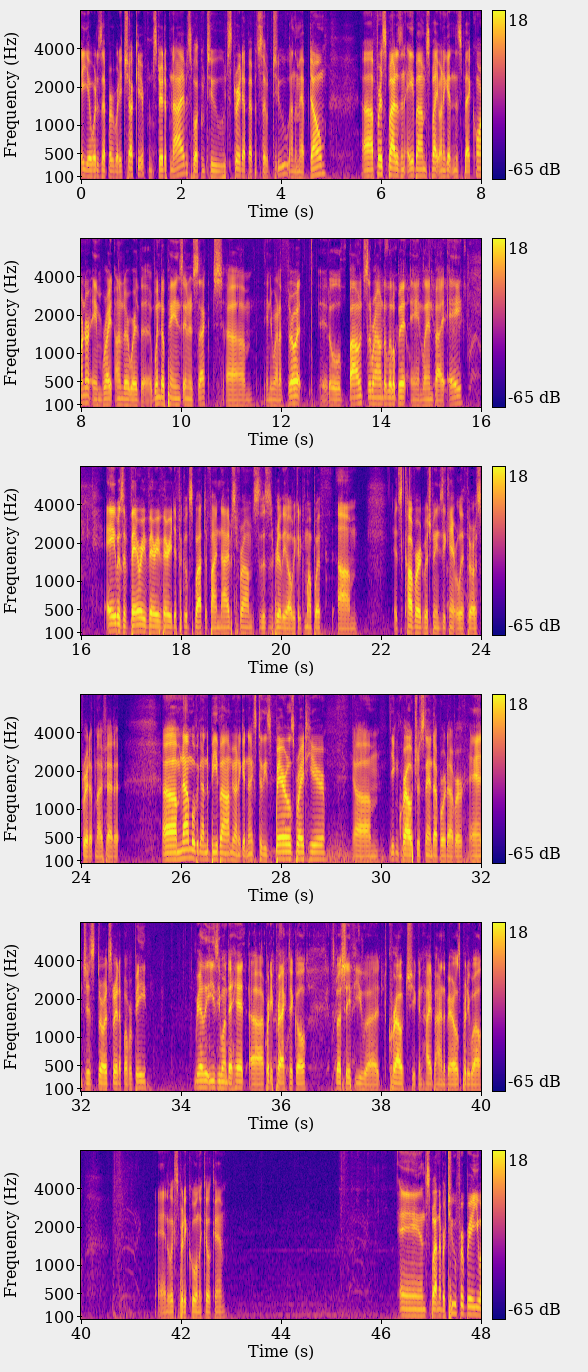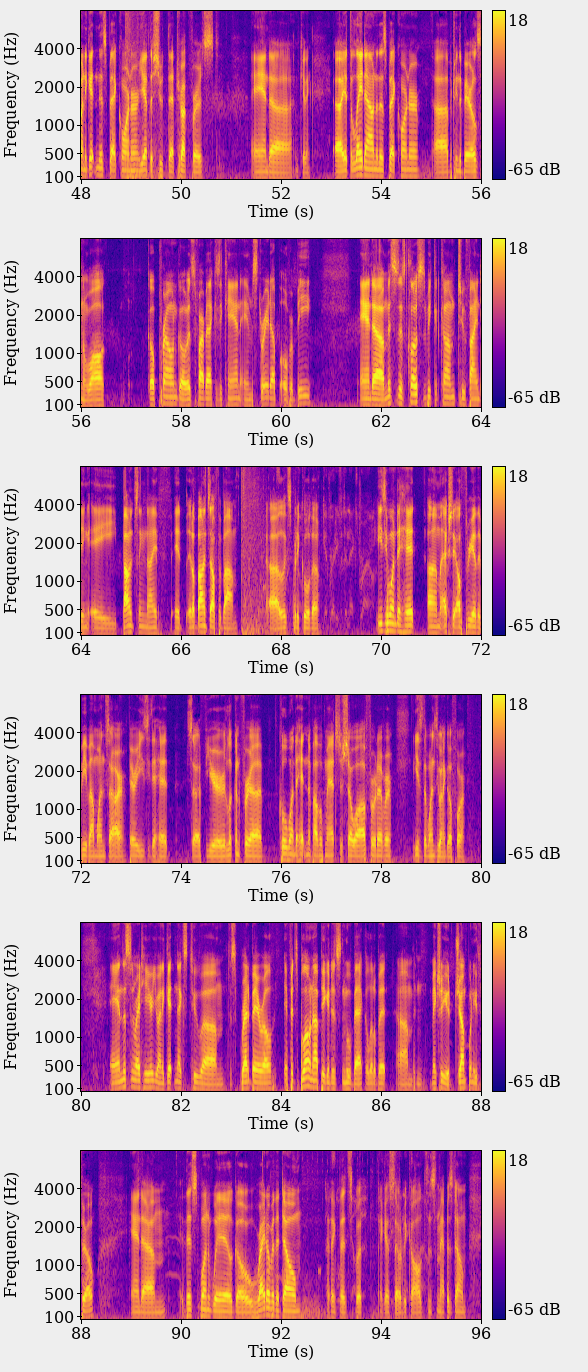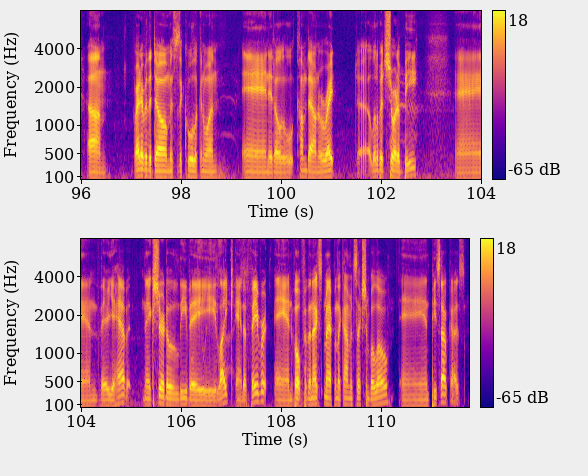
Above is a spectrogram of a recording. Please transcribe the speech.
Hey yo, what is up everybody? Chuck here from Straight Up Knives. Welcome to Straight Up Episode 2 on the map Dome. Uh, first spot is an A-bomb spot. You want to get in this back corner, aim right under where the window panes intersect, um, and you want to throw it. It'll bounce around a little bit and land by A. A was a very, very, very difficult spot to find knives from, so this is really all we could come up with. Um, it's covered, which means you can't really throw a straight up knife at it. Um, now moving on to B-bomb, you want to get next to these barrels right here. Um, you can crouch or stand up or whatever, and just throw it straight up over B. Really easy one to hit, uh, pretty practical, especially if you uh, crouch, you can hide behind the barrels pretty well. And it looks pretty cool in the kill cam. And spot number two for B, you want to get in this back corner. You have to shoot that truck first. And, uh, I'm kidding. Uh, you have to lay down in this back corner uh, between the barrels and the wall. Go prone, go as far back as you can, aim straight up over B. And um, this is as close as we could come to finding a bouncing knife. It, it'll bounce off the bomb. Uh, looks pretty cool though. Easy one to hit. Um, actually, all three of the B-bomb ones are very easy to hit. So if you're looking for a cool one to hit in a public match to show off or whatever, these are the ones you want to go for. And this one right here, you want to get next to um, this red barrel. If it's blown up, you can just move back a little bit. Um, and make sure you jump when you throw. And um, this one will go right over the dome. I think that's what I guess that would be called since the map is dome. Um, right over the dome. This is a cool looking one. And it'll come down right uh, a little bit short of B. And there you have it. Make sure to leave a like and a favorite and vote for the next map in the comment section below. And peace out, guys.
